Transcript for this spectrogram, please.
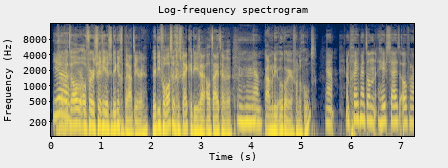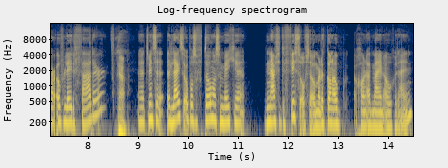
We Ja. hebben het wel over serieuze dingen gepraat weer. Weer Die volwassen gesprekken die zij altijd hebben, Mhm. Ja. kwamen nu ook alweer van de grond. En op een gegeven moment dan heeft zij het over haar overleden vader. Ja. Eh, tenminste, het lijkt erop alsof Thomas een beetje naar zit te vissen of zo. Maar dat kan ook gewoon uit mijn ogen zijn.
